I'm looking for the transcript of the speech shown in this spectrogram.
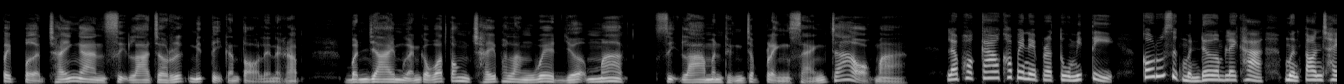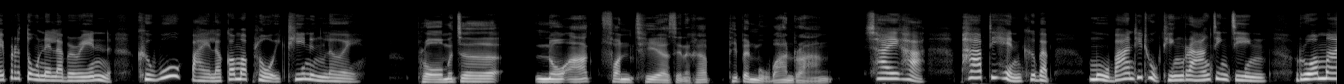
ไปเปิดใช้งานศิลาจารึกมิติกันต่อเลยนะครับ บรรยายเหมือนกับว่าต้องใช้พลังเวทเยอะมาก ศิลามันถึงจะเปล่งแสงจ้าออกมา แล้วพอก้าวเข้าไปในประตูมิติ ก็รู้สึกเหมือนเดิมเลยค่ะ เหมือนตอนใช้ประตูในลาบ y รินคือวูบไปแล้วก็มาโผล่อีกที่หนึ่งเลยโผล่มาเจอ No Ark Frontier สินะครับ ที่เป็นหมู่บ้านร้าง ใช่ค่ะ ภาพที่เห็นคือแบบ หมู่บ้านที่ถูกทิ้งร้างจริง ๆ รั้วไม้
